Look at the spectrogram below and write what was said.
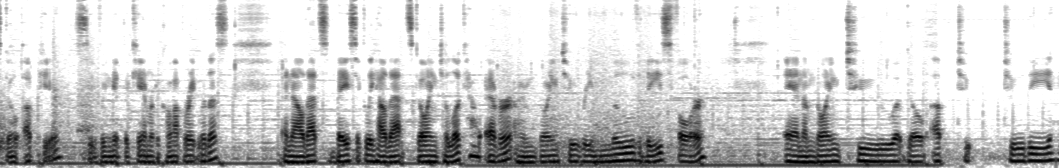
Let's go up here, see if we can get the camera to cooperate with us. And now that's basically how that's going to look. However, I'm going to remove these four and I'm going to go up to, to the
